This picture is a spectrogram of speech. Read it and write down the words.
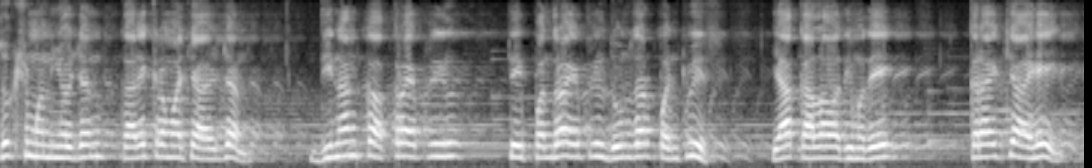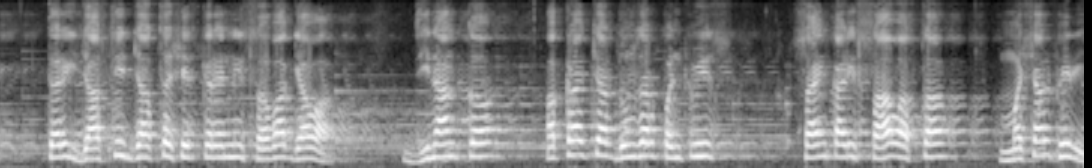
सूक्ष्म नियोजन कार्यक्रमाचे आयोजन दिनांक अकरा एप्रिल ते पंधरा एप्रिल दोन हजार पंचवीस या कालावधीमध्ये करायचे आहे. तरी जास्तीत जास्त शेतकऱ्यांनी सहभाग घ्यावा. दिनांक अकरा चार दोन हजार पंचवीस सायंकाळी सहा वाजता मशाल फेरी.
